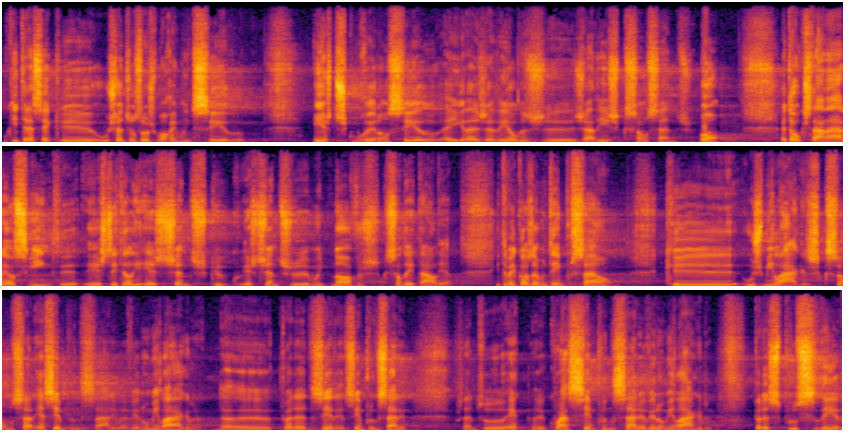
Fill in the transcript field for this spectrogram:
O que interessa é que os santos não são os que morrem muito cedo. Estes que morreram cedo, a igreja deles eh, já diz que são santos. Bom, então o que está a dar é o seguinte: estes, estes, santos, estes santos muito novos, que são da Itália, e também causa muita impressão que os milagres que são necessários, é sempre necessário haver um milagre, uh, para dizer, é sempre necessário, portanto, é quase sempre necessário haver um milagre para se proceder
